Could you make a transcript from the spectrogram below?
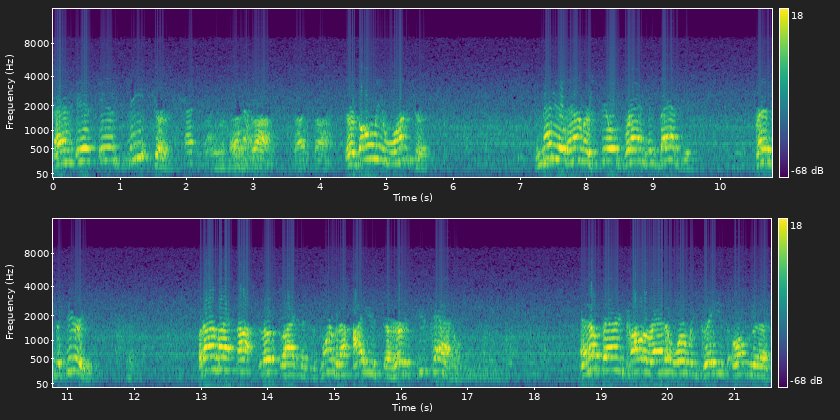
And it is the church. That's That's right. That's right. There's only one church. Many of them are still branded Baptist, Presbyterian. But I might not look like it this morning, but I, I used to herd a few cattle. And up there in Colorado, where we grazed on the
